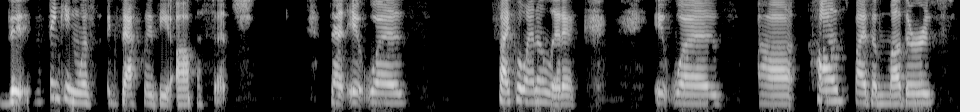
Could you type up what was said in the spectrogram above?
the, the thinking was exactly the opposite that it was psychoanalytic, it was uh, caused by the mother's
